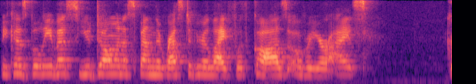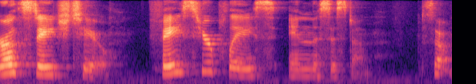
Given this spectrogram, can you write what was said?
Because believe us, you don't want to spend the rest of your life with gauze over your eyes. Growth stage two face your place in the system. So,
